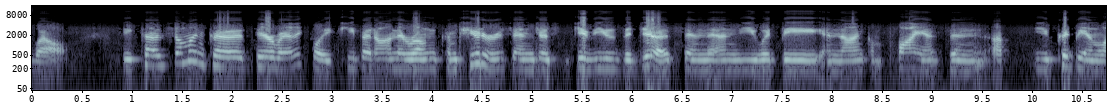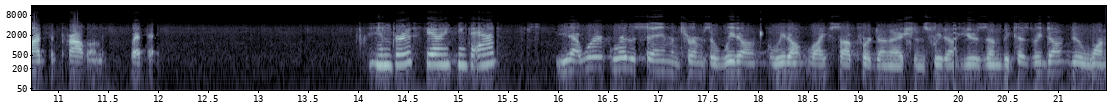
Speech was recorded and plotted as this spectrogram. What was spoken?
well. Because someone could theoretically keep it on their own computers and just give you the disk and then you would be in noncompliance and you could be in lots of problems with it. And Bruce, do you have anything to add? Yeah, we're we're the same in terms of we don't we don't like software donations. We don't use them because we don't do one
